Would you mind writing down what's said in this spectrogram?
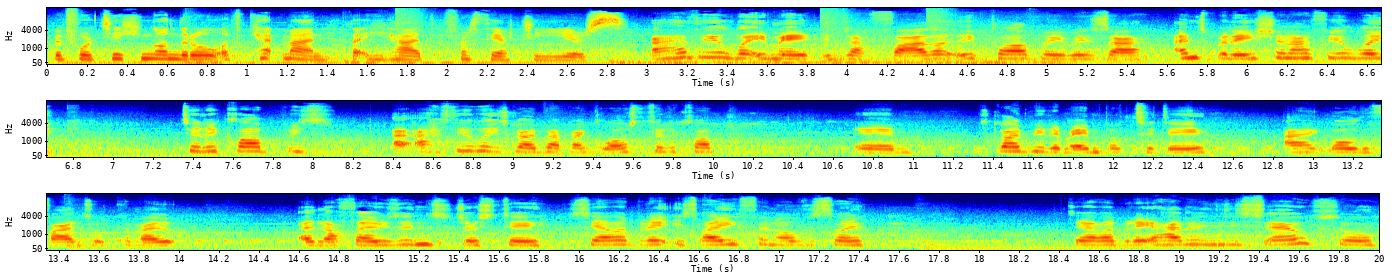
before taking on the role of kitman that he had for 30 years. I feel like he, made, was a father to the club. He was an inspiration, I feel like, to the club. He's, I feel like he's going to be a big loss to the club. Um, he's going to be remembered today. I think all the fans will come out in their thousands just to celebrate his life and obviously celebrate him and himself. So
